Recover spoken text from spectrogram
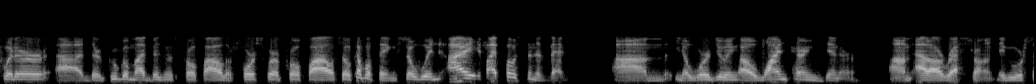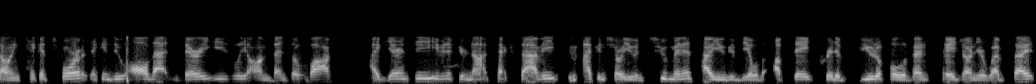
Twitter, uh, their Google My Business profile, their Foursquare profile. So a couple things. So when I if I post an event, um, you know, we're doing a wine pairing dinner um, at our restaurant. Maybe we're selling tickets for it. They can do all that very easily on Bento Box. I guarantee, even if you're not tech savvy, I can show you in two minutes how you could be able to update, create a beautiful events page on your website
